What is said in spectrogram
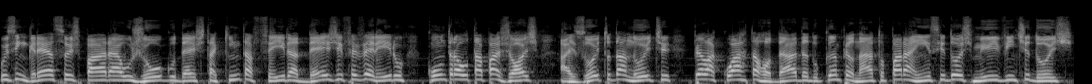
os ingressos para o jogo desta quinta-feira, 10 de fevereiro, contra o Tapajós, às 8 da noite, pela quarta rodada do Campeonato Paraense 2022.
